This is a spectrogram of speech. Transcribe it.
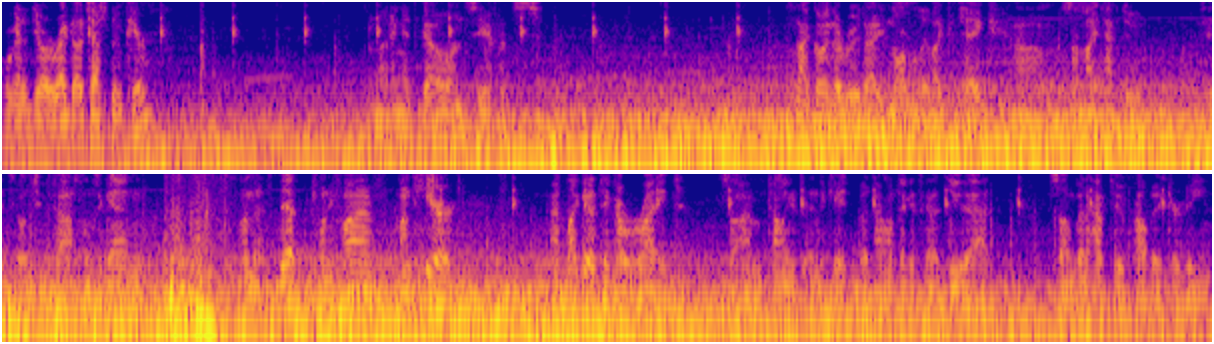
we're going to do a regular test loop here. I'm letting it go and see if it's it's not going the route I normally like to take. Um, so I might have to it's going too fast once again on that dip 25 on here I'd like it to take a right so I'm telling it to indicate, but I don't think it's going to do that. So I'm going to have to probably intervene.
